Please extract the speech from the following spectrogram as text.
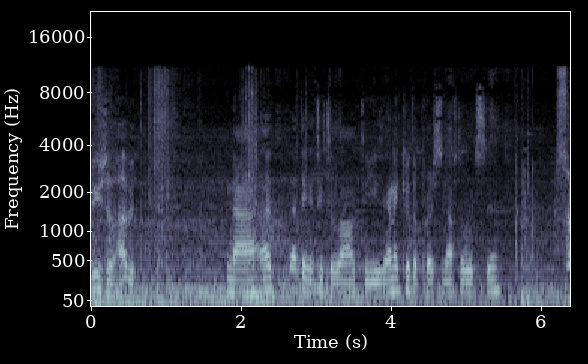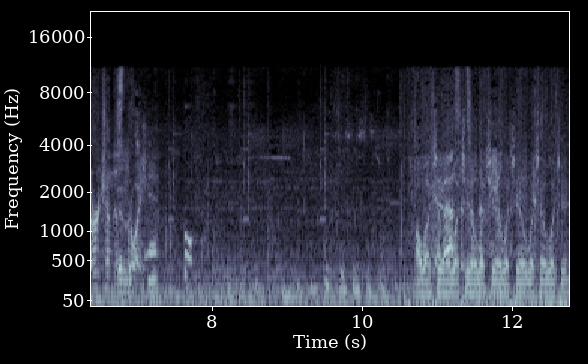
You still have it. Nah, I, I think it took too long to use, and I killed the person afterwards too. Search and destroy. I'll watch it. I'll watch it. I'll watch it. I'll watch it. I'll watch it. I'll watch it.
